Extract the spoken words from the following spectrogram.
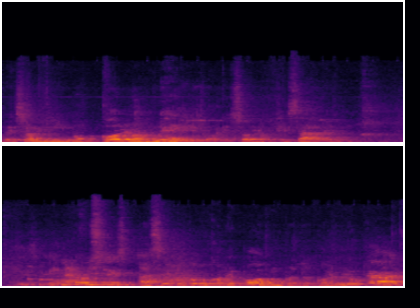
resolvimos con los médicos, que son los que saben, entonces hacemos como corresponde un protocolo local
